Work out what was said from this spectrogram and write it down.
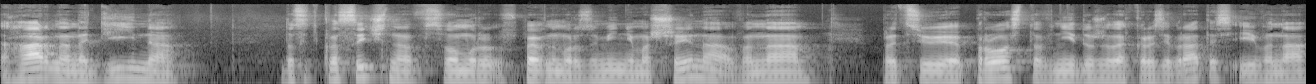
гарна, надійна, досить класична в своєму в певному розумінні машина. Вона працює просто, в ній дуже легко розібратись, і вона е,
